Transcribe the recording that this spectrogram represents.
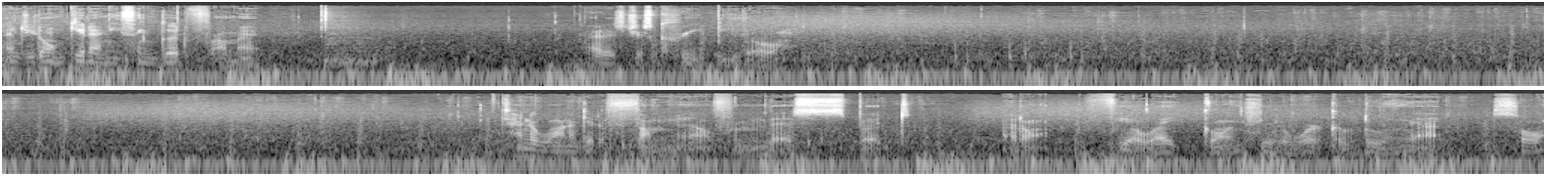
And you don't get anything good from it. That is just creepy, though. kind of want to get a thumbnail from this, but I don't feel like going through the work of doing that, so...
